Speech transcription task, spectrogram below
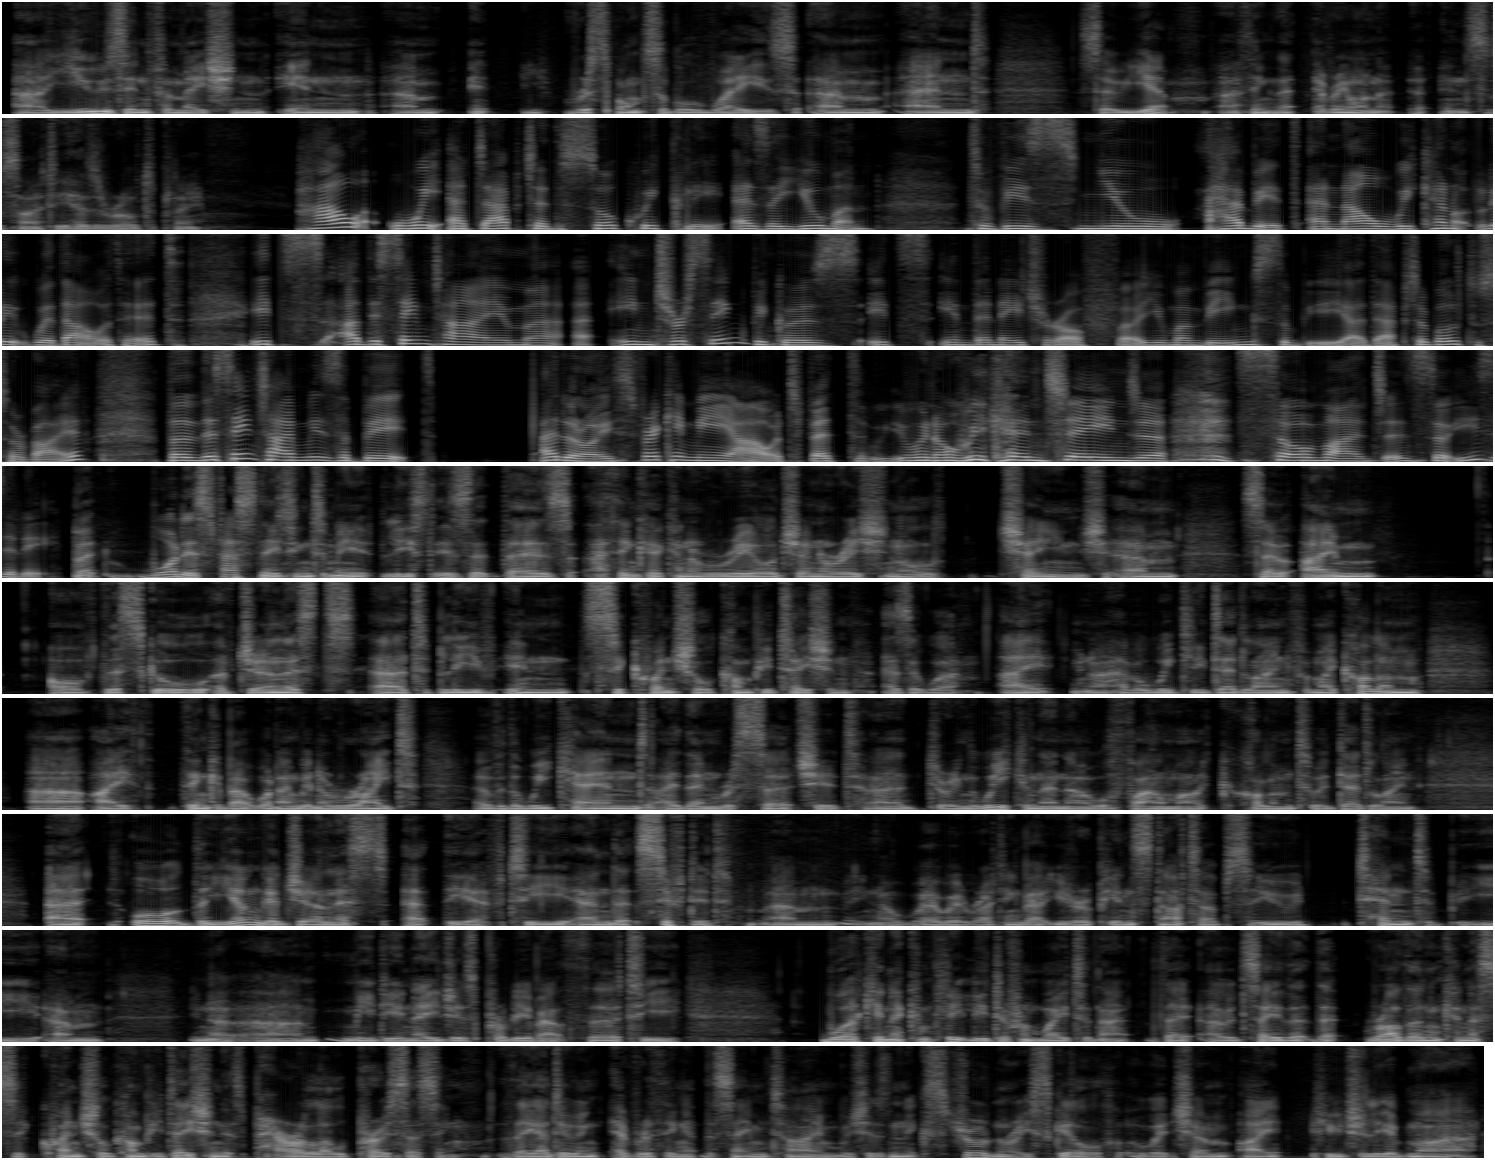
Uh, use information in, um, in responsible ways, um, and so yeah, I think that everyone in society has a role to play how we adapted so quickly as a human to this new habit and now we cannot live without it it's at the same time uh, interesting because it's in the nature of uh, human beings to be adaptable to survive but at the same time is a bit I don't know, it's freaking me out, but you know, we can change uh, so much and so easily. But what is fascinating to me, at least, is that there's, I think, a kind of real generational change. Um, so I'm of the school of journalists uh, to believe in sequential computation, as it were. I, you know, have a weekly deadline for my column. Uh, I think about what I'm going to write over the weekend. I then research it uh, during the week, and then I will file my column to a deadline. Uh, or the younger journalists at the FT and at Sifted, um, you know, where we're writing about European startups who tend to be, um, you know, um, median ages probably about 30 work in a completely different way to that. They, I would say that, that rather than kind of sequential computation, it's parallel processing. They are doing everything at the same time, which is an extraordinary skill, which um, I hugely admire.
